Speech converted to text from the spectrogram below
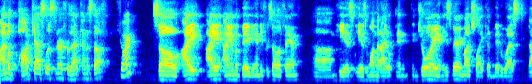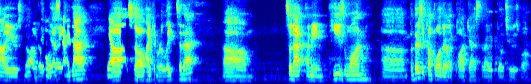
I'm a podcast listener for that kind of stuff. Sure. So I I, I am a big Andy Frisella fan. Um, he is he is one that I en- enjoy, and he's very much like a Midwest values, no, Oh, no BS kind of guy. Yep. Uh, so I can relate to that. Um, so that I mean, he's one. Um, but there's a couple other like podcasts that I would go to as well.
